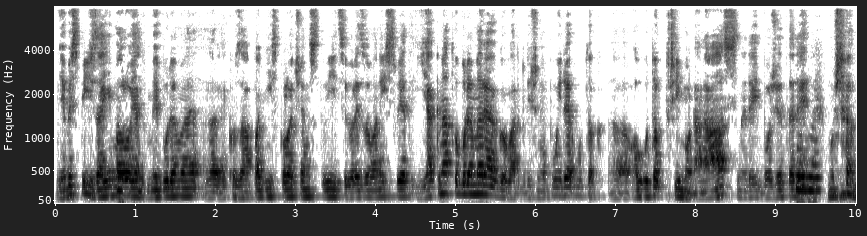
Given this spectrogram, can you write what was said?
Mě by spíš zajímalo, jak my budeme eh, jako západní společenství, civilizovaný svět, jak na to budeme reagovat, když nepůjde útok, eh, o útok přímo na nás, nedej bože tedy, hmm. možná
